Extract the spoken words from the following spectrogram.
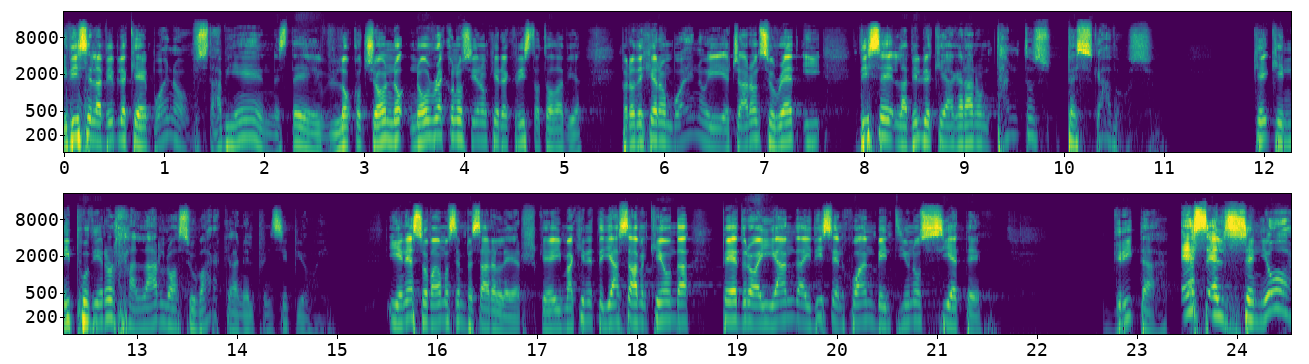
y dice la Biblia que, bueno, está bien, este locochón, no, no reconocieron que era Cristo todavía, pero dijeron, bueno, y echaron su red y dice la Biblia que agarraron tantos pescados que, que ni pudieron jalarlo a su barca en el principio. Y en eso vamos a empezar a leer. Que imagínate, ya saben qué onda. Pedro ahí anda y dice en Juan 21, 7, grita, es el Señor.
